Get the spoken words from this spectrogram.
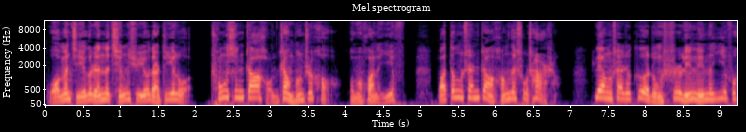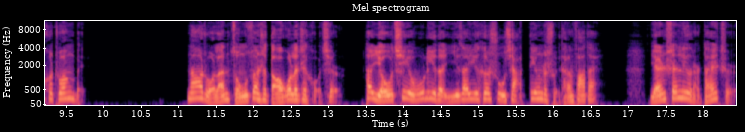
我们几个人的情绪有点低落。重新扎好了帐篷之后，我们换了衣服，把登山杖横在树杈上，晾晒着各种湿淋淋的衣服和装备。那若兰总算是倒过了这口气儿，她有气无力的倚在一棵树下，盯着水潭发呆，眼神里有点呆滞，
